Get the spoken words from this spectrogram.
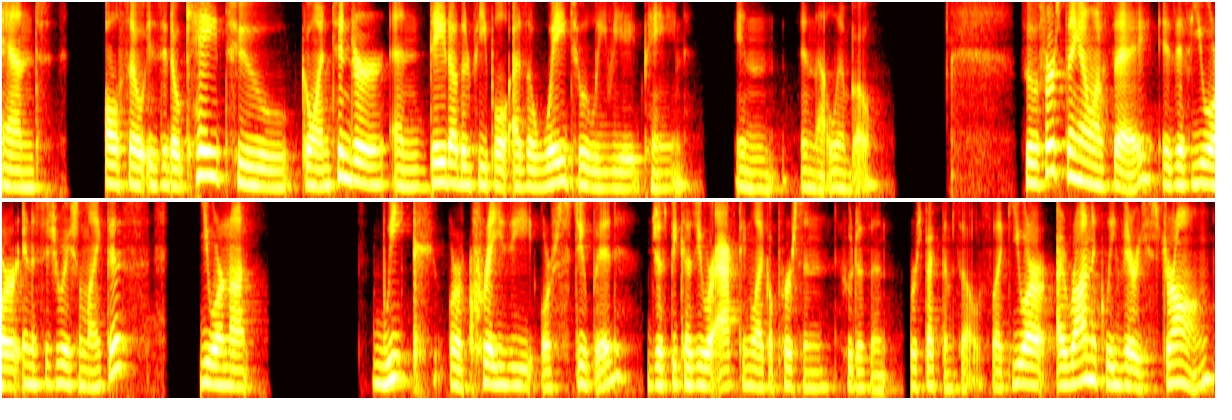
And also, is it okay to go on Tinder and date other people as a way to alleviate pain in in that limbo? So the first thing I want to say is if you are in a situation like this, you are not weak or crazy or stupid just because you are acting like a person who doesn't respect themselves. Like you are ironically very strong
